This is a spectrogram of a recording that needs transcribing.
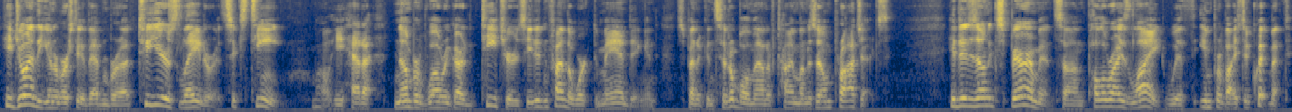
He joined the University of Edinburgh two years later at 16 while he had a number of well-regarded teachers, he didn't find the work demanding and spent a considerable amount of time on his own projects. He did his own experiments on polarized light with improvised equipment.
